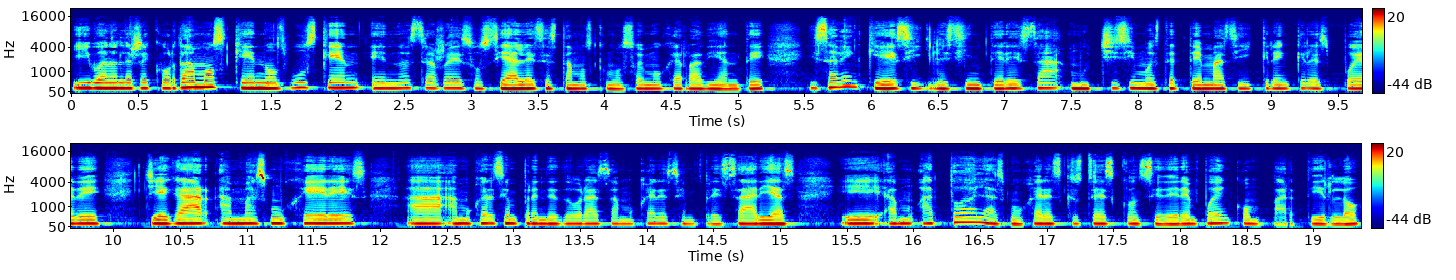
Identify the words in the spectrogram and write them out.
y bueno, les recordamos que nos busquen en nuestras redes sociales, estamos como Soy Mujer Radiante. Y saben que si les interesa muchísimo este tema, si creen que les puede llegar a más mujeres, a, mujeres emprendedoras, a mujeres empresarias, eh, a, a todas las mujeres que ustedes consideren, pueden compartirlo,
